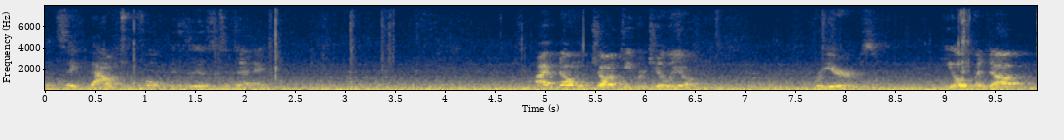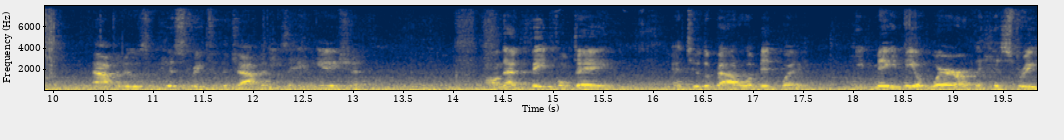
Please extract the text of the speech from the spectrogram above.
let's say, bountiful as it is today. I've known John T. DiVirgilio for years. He opened up avenues of history to the Japanese aviation on that fateful day and to the Battle of Midway. He made me aware of the history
